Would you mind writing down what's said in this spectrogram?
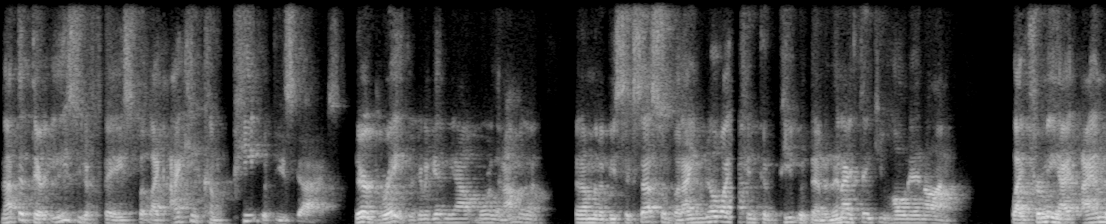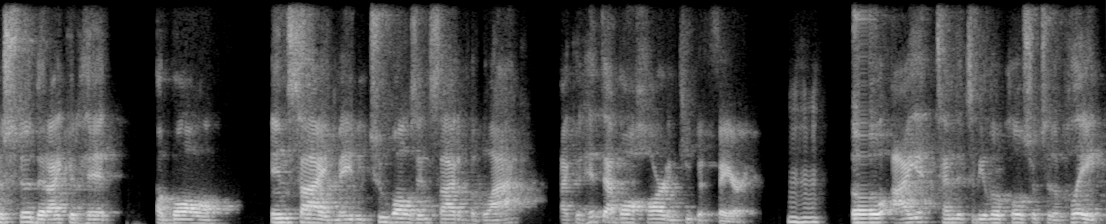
not that they're easy to face, but like I can compete with these guys. They're great. They're going to get me out more than I'm going to than I'm going to be successful. But I know I can compete with them. And then I think you hone in on, like for me, I, I understood that I could hit a ball inside, maybe two balls inside of the black. I could hit that ball hard and keep it fair. Mm-hmm. So I tended to be a little closer to the plate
